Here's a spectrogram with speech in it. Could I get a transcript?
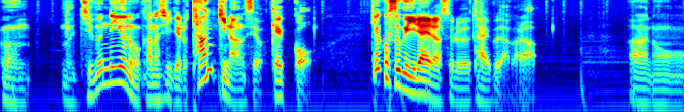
うん。自分で言うのも悲しいけど短期なんですよ結構。結構すぐイライラするタイプだから。あの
